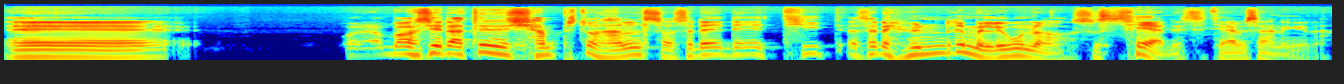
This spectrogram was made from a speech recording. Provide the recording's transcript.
Eh, bare si, Dette er en kjempestor hendelse. Altså det, det, er ti, altså det er 100 millioner som ser disse TV-sendingene.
